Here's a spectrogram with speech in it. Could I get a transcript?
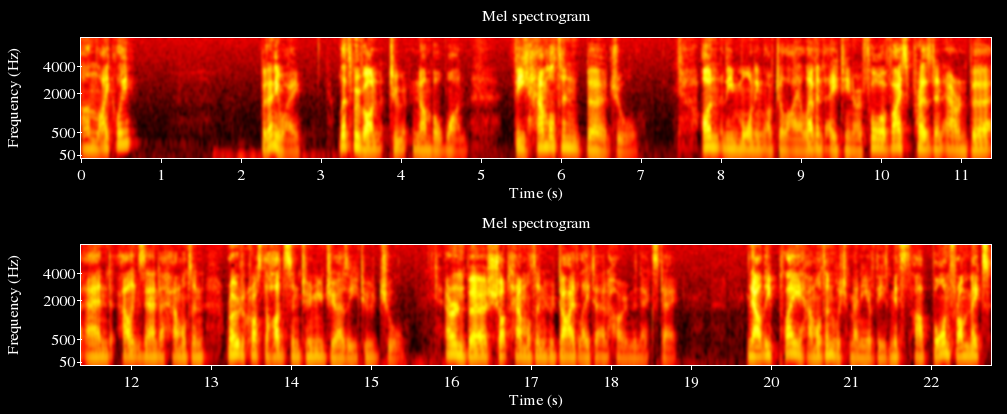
unlikely. But anyway, let's move on to number one the Hamilton Burr duel. On the morning of July 11, 1804, Vice President Aaron Burr and Alexander Hamilton rode across the Hudson to New Jersey to duel. Aaron Burr shot Hamilton, who died later at home the next day. Now, the play Hamilton, which many of these myths are born from, makes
